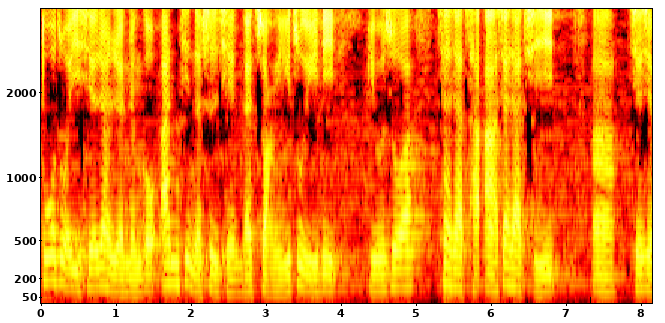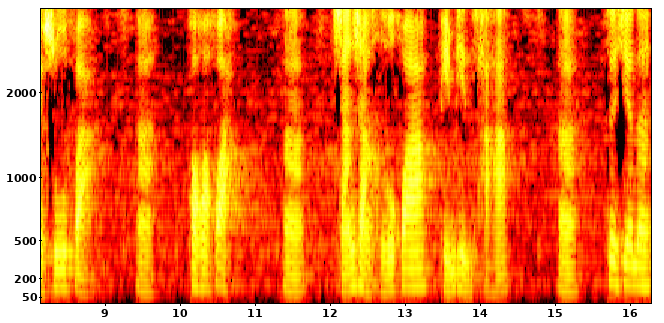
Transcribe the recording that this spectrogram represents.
多做一些让人能够安静的事情来转移注意力，比如说下下茶啊，下下棋啊，写写书法啊，画画画啊，赏赏荷花，品品茶啊。这些呢，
